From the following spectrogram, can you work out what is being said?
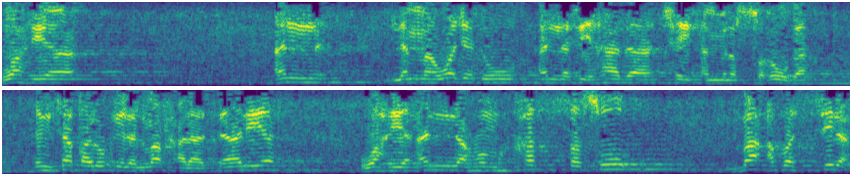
وهي أن لما وجدوا أن في هذا شيئا من الصعوبة انتقلوا إلى المرحلة الثانية وهي أنهم خصصوا بعض السلع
